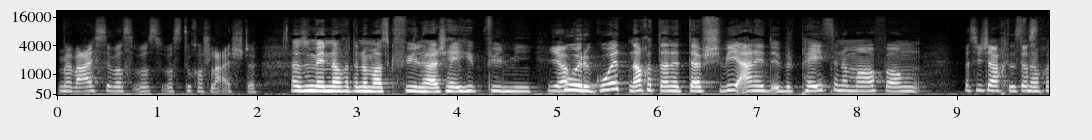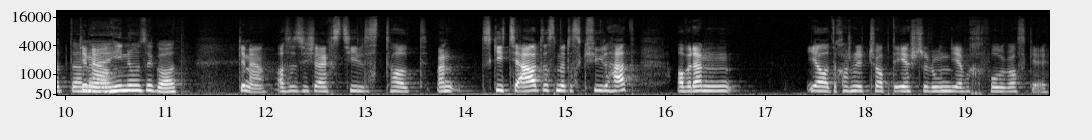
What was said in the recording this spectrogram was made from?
man weiss ja, was, was, was du kannst leisten Also wenn du nachher dann nochmal das Gefühl hast, hey, heute fühle ich mich Ja. hure gut, nachher dann darfst du wie auch nicht überpacen am Anfang, Es ist auch dass das, nachher dann genau. äh, hinausgeht. Genau. Also es ist eigentlich das Ziel, dass du halt, wenn, es gibt ja auch, dass man das Gefühl hat, aber dann, ja, du kannst nicht schon ab der ersten Runde einfach Vollgas geben.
